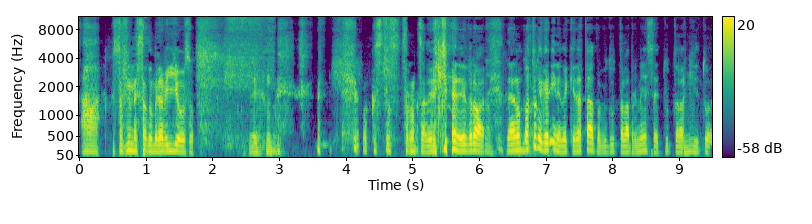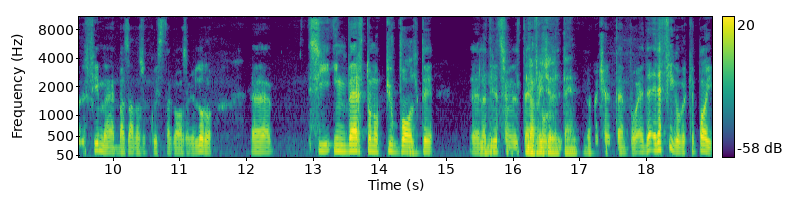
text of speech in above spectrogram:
ah, questo film è stato meraviglioso. Ecco. Ho questo stronzato del genere, però no, erano battute carine perché in realtà proprio tutta la premessa e tutta l'architettura mm-hmm. del film è basata su questa cosa, che loro eh, si invertono più volte eh, la mhm. direzione del tempo. La freccia del tempo. La freccia del tempo. Ed, è, ed, è, figo perché poi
